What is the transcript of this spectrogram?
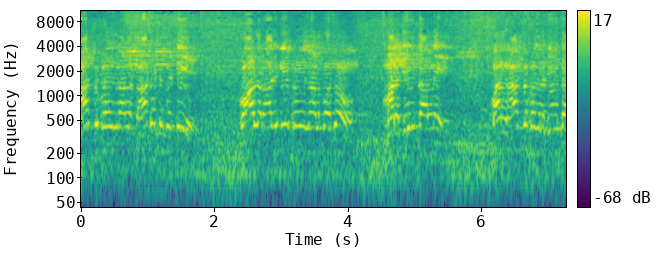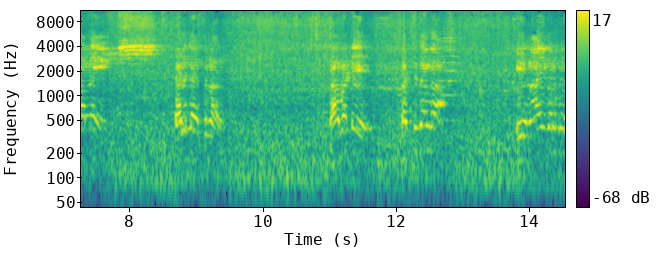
రాష్ట్ర ప్రయోజనాలను తాకట్టు పెట్టి వాళ్ళ రాజకీయ ప్రయోజనాల కోసం మన జీవితాలని మన రాష్ట్ర ప్రజల జీవితాలని పనిచేస్తున్నారు. కాబట్టి ఖచ్చితంగా ఈ నాయకులకు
